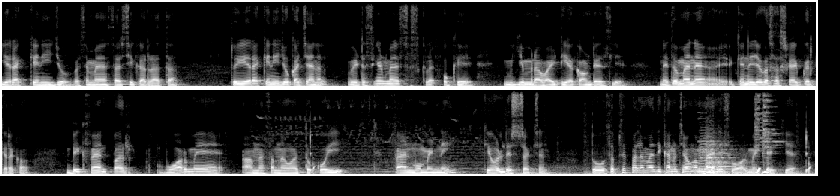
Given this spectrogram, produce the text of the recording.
ये रहा केनीजो वैसे मैं सर्च ही कर रहा था। तो ये रहा केनीजो का चैनल वेट अ सेकेंड मैंने सब्सक्राइब ओके, ये मेरा YT अकाउंट है इसलिए। नहीं तो मैंने केनीजो का सब्सक्राइब करके रखा। बिग फ़ैन, पर वॉर में आमना सामना हुआ तो कोई फ़ैन मोमेंट नहीं, केवल डिस्ट्रक्शन। तो सबसे पहले मैं दिखाना चाहूँगा, मैंने इस वॉर में क्या किया है।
